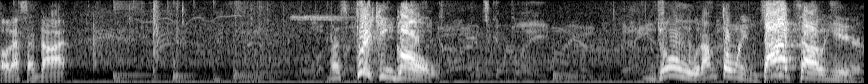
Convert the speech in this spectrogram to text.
Oh, that's a dot. Let's freaking go! Dude, I'm throwing dots out here.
